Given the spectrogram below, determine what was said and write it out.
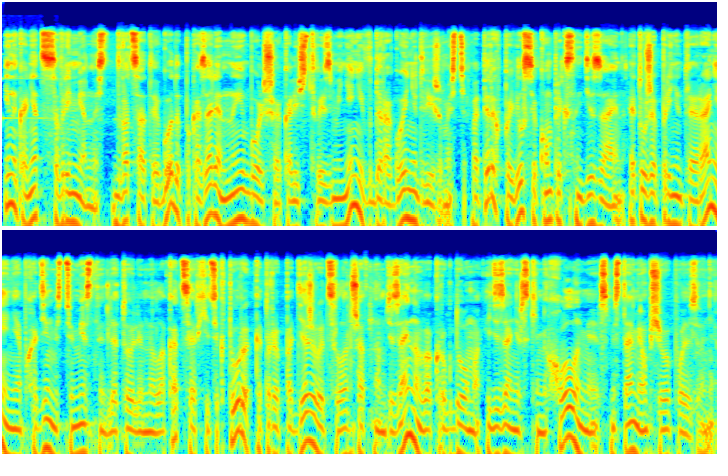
И, наконец, современность. 20-е годы показали наибольшее количество изменений в дорогой недвижимости. Во-первых, появился комплексный дизайн. Это уже принятая ранее необходимость уместной для той или иной локации архитектуры, которая поддерживается ландшафтным дизайном вокруг дома и дизайнерскими холлами с местами общего пользования.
